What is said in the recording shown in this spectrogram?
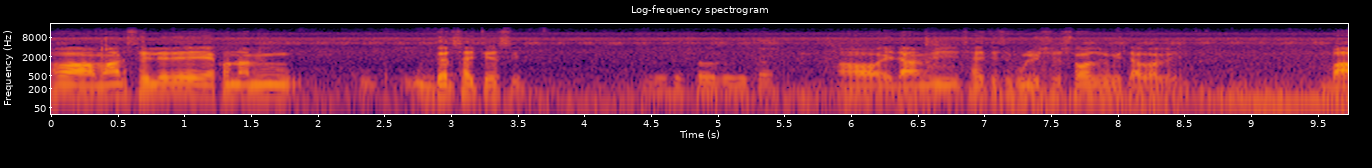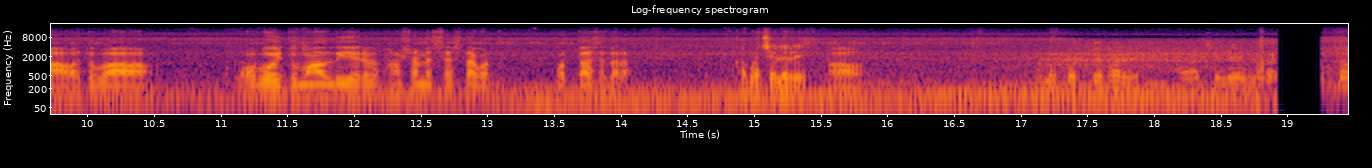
হ আমার ছেলের এখন আমি উদ্ধার চাইতে আছি। হ এটা আমি চাইতেছি পুলিশের সহযোগিতা পাবে বা অথবা অবৈধ মাল দিয়ে এর ফাঁসানোর চেষ্টা কর- করতে আছে তারা। আপনার ছেলেরে? হ্যাঁ আমার করতে পারে আমার ছেলে তো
